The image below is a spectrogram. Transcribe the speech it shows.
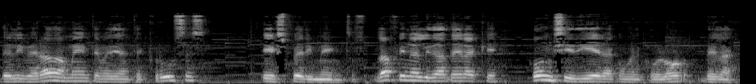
deliberadamente mediante cruces y experimentos. La finalidad era que coincidiera con el color de la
